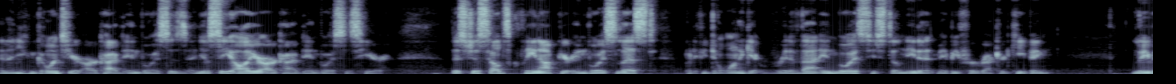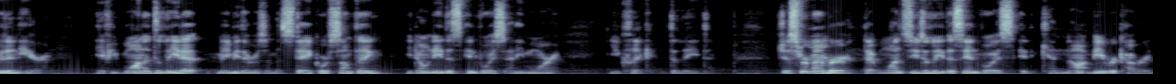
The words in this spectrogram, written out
And then you can go into your archived invoices and you'll see all your archived invoices here. This just helps clean up your invoice list, but if you don't want to get rid of that invoice, you still need it, maybe for record keeping, leave it in here. If you want to delete it, maybe there was a mistake or something, you don't need this invoice anymore, you click delete. Just remember that once you delete this invoice, it cannot be recovered.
